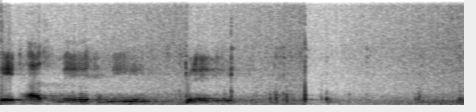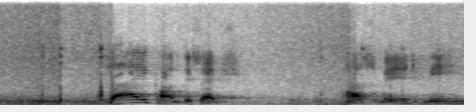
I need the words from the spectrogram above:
It has made me great. Thy condescension has made me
